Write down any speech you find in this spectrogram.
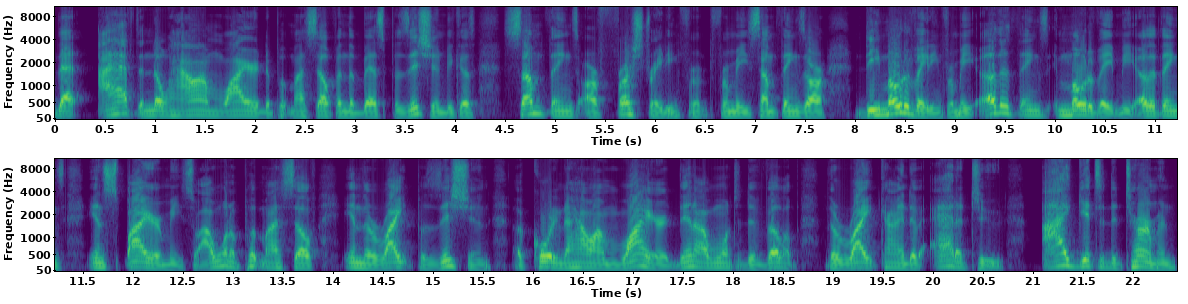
that I have to know how I'm wired to put myself in the best position because some things are frustrating for, for me. Some things are demotivating for me. Other things motivate me. Other things inspire me. So I want to put myself in the right position according to how I'm wired. Then I want to develop the right kind of attitude. I get to determine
